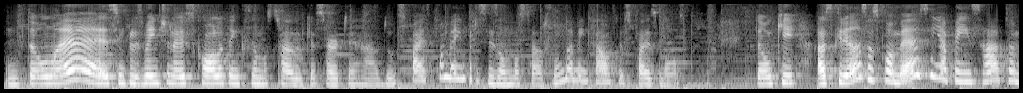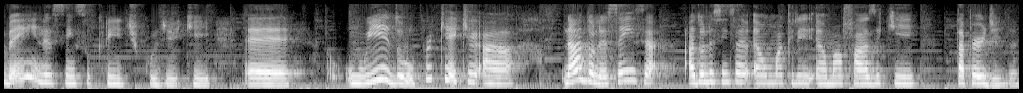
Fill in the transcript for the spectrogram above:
Então não é simplesmente na escola tem que ser mostrado o que é certo e errado. Os pais também precisam mostrar, é fundamental que os pais mostrem. Então que as crianças comecem a pensar também nesse senso crítico de que é, o ídolo, por que a, na adolescência, a adolescência é uma, é uma fase que tá perdida.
